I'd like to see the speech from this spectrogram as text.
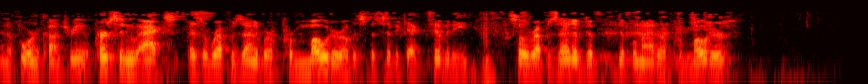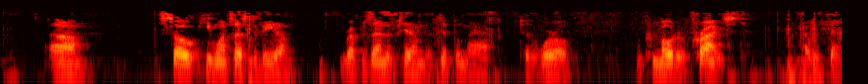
in a foreign country, a person who acts as a representative or a promoter of a specific activity. So, a representative di- diplomat or a promoter. Um, so, he wants us to be a representative to him, a diplomat to the world, and promoter of Christ, I would think.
